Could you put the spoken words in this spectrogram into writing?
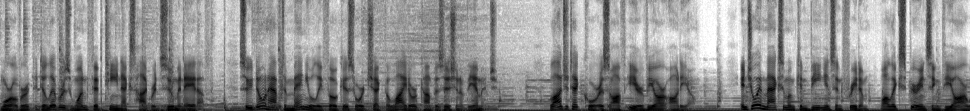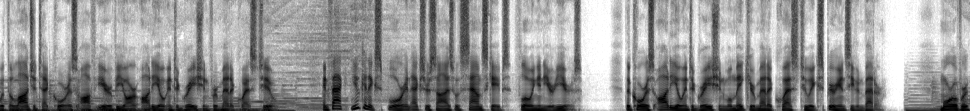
Moreover, it delivers 115x hybrid zoom and AF, so you don't have to manually focus or check the light or composition of the image. Logitech Chorus Off-Ear VR Audio Enjoy maximum convenience and freedom while experiencing VR with the Logitech Chorus Off-Ear VR Audio integration for MetaQuest 2. In fact, you can explore and exercise with soundscapes flowing in your ears. The Chorus audio integration will make your Meta Quest 2 experience even better. Moreover,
